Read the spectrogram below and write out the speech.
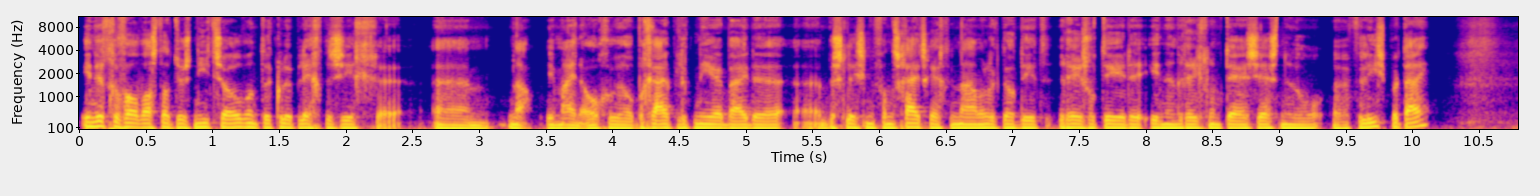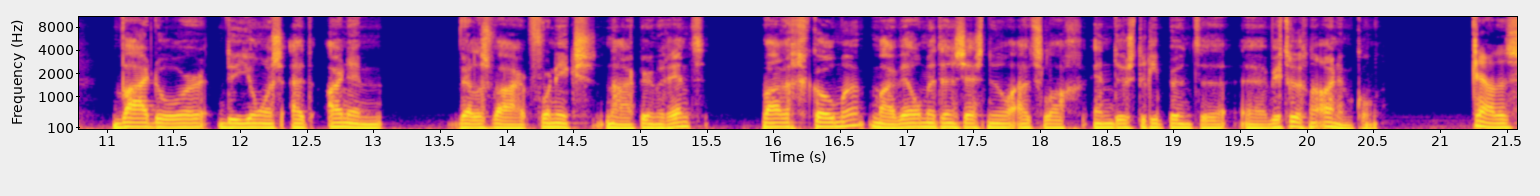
In dit geval was dat dus niet zo, want de club legde zich, uh, um, nou, in mijn ogen wel begrijpelijk neer bij de uh, beslissing van de scheidsrechter, namelijk dat dit resulteerde in een reglementair 6-0 uh, eh, verliespartij. Waardoor de jongens uit Arnhem weliswaar voor niks naar Purmerend waren gekomen, maar wel met een 6-0 uitslag en dus drie punten weer terug naar Arnhem konden. Ja, dus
